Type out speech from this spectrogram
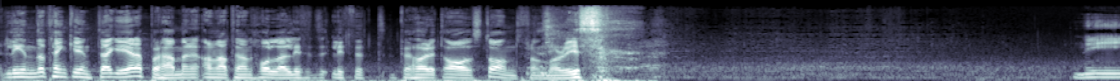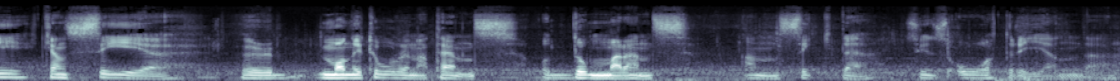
Linda tänker inte agera på det här men annat än att hålla lite, lite behörigt avstånd från Maurice. Ni kan se hur monitorerna tänds och domarens ansikte syns återigen där.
